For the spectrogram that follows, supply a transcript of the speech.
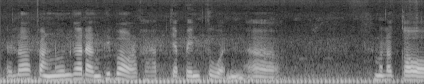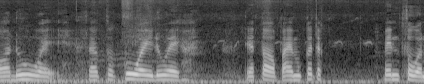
โดยรอบฝั่งนู้นก็ดังที่บอกครับ จะเป็นสวนเอ่อมะละกอด้วย แล้วก็กล้วยด้วยค่ะ เดี๋ยวต่อไปมันก็จะเป็นสวน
